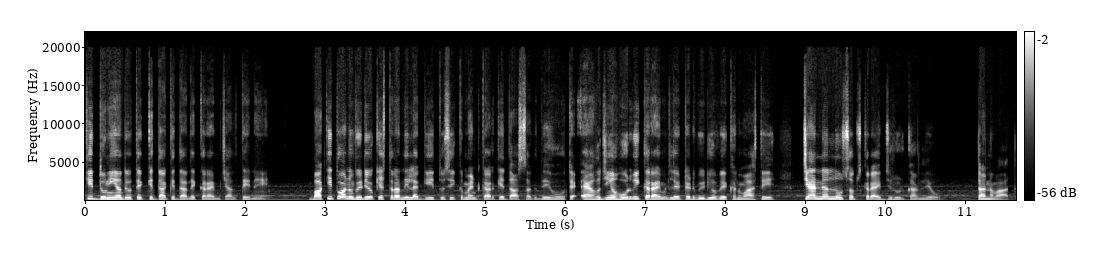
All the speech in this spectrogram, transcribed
ਕਿ ਦੁਨੀਆ ਦੇ ਉੱਤੇ ਕਿੱਦਾਂ-ਕਿੱਦਾਂ ਦੇ ਕ੍ਰਾਈਮ ਚੱਲਦੇ ਨੇ। ਬਾਕੀ ਤੁਹਾਨੂੰ ਵੀਡੀਓ ਕਿਸ ਤਰ੍ਹਾਂ ਦੀ ਲੱਗੀ, ਤੁਸੀਂ ਕਮੈਂਟ ਕਰਕੇ ਦੱਸ ਸਕਦੇ ਹੋ ਤੇ ਇਹੋ ਜਿਹੀਆਂ ਹੋਰ ਵੀ ਕ੍ਰਾਈਮ ਰਿਲੇਟਡ ਵੀਡੀਓ ਵੇਖਣ ਵਾਸਤੇ ਚੈਨਲ ਨੂੰ ਸਬਸਕ੍ਰਾਈਬ ਜ਼ਰੂਰ ਕਰ ਲਿਓ। ਧੰਨਵਾਦ।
